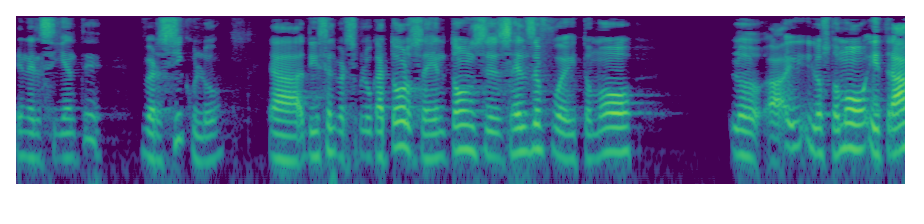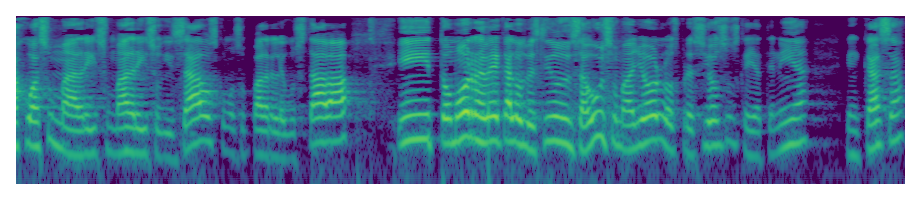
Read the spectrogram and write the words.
en el siguiente versículo, ah, dice el versículo 14, entonces él se fue y tomó ah, y los tomó y trajo a su madre y su madre hizo guisados como su padre le gustaba y tomó Rebeca los vestidos de Saúl su mayor los preciosos que ella tenía en casa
